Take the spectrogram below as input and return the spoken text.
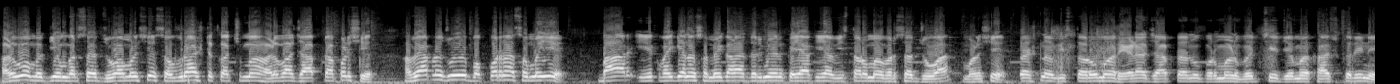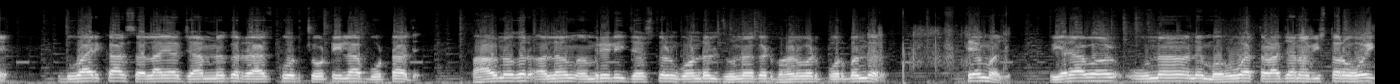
હળવો મધ્યમ વરસાદ જોવા મળશે. સૌરાષ્ટ્ર કચ્છમાં હળવા ઝાપટા પડશે. હવે આપણે જોઈએ બપોરના સમયે બાર એક વાગ્યાના સમયગાળા દરમિયાન કયા કયા વિસ્તારોમાં વરસાદ જોવા મળશે? સૌરાષ્ટ્રના વિસ્તારોમાં રેડા ઝાપટાનું પ્રમાણ વધશે, જેમાં ખાસ કરીને દ્વારકા, સલાયા, જામનગર, રાજકોટ, ચોટીલા, બોટાદ, ભાવનગર, અલંગ, અમરેલી, જસદણ, ગોંડલ, જૂનાગઢ, ભાણવડ, પોરબંદર તેમજ વેરાવળ, ઉના અને મહુવા તળાજાના વિસ્તારો હોય,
